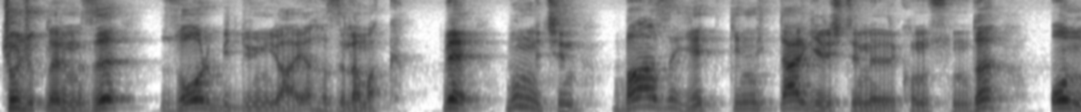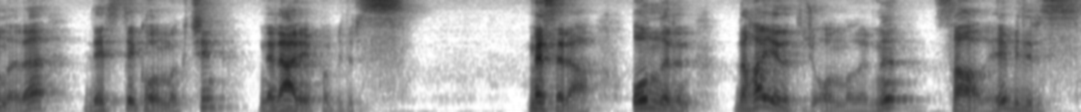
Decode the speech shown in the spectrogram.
Çocuklarımızı zor bir dünyaya hazırlamak ve bunun için bazı yetkinlikler geliştirmeleri konusunda onlara destek olmak için neler yapabiliriz? Mesela onların daha yaratıcı olmalarını sağlayabiliriz.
